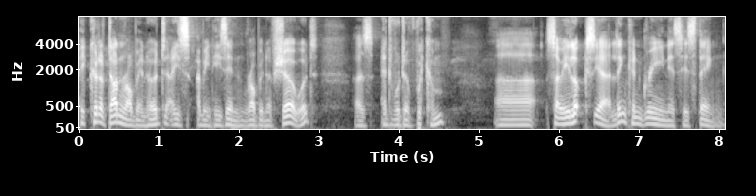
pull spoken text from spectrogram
he could have done Robin Hood. He's, I mean, he's in Robin of Sherwood as Edward of Wickham. Uh, so he looks, yeah, Lincoln Green is his thing.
